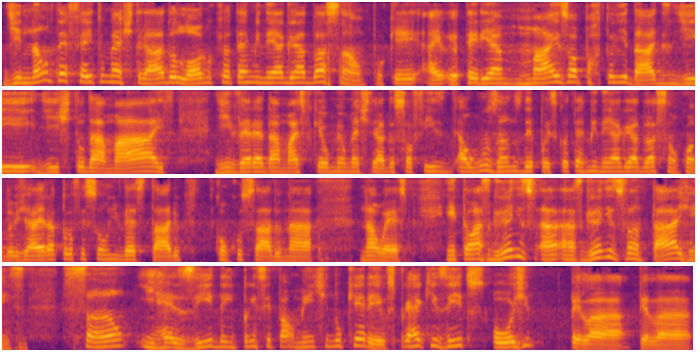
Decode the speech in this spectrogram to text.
de não ter feito mestrado logo que eu terminei a graduação, porque eu teria mais oportunidades de, de estudar mais, de enveredar mais, porque o meu mestrado eu só fiz alguns anos depois que eu terminei a graduação, quando eu já era professor universitário concursado na, na UESP. Então, as grandes, as grandes vantagens são e residem principalmente no querer. Os pré-requisitos, hoje, pela, pela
